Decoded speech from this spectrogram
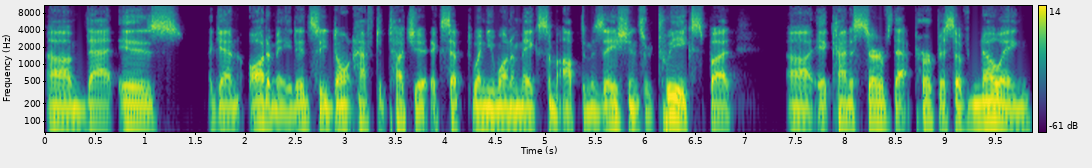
um, that is again automated. So you don't have to touch it except when you want to make some optimizations or tweaks, but uh, it kind of serves that purpose of knowing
